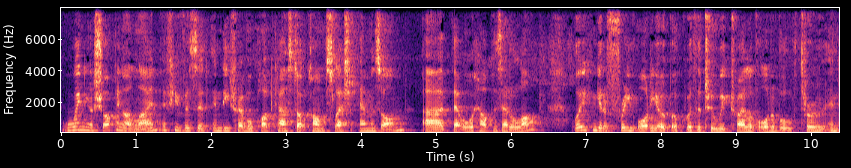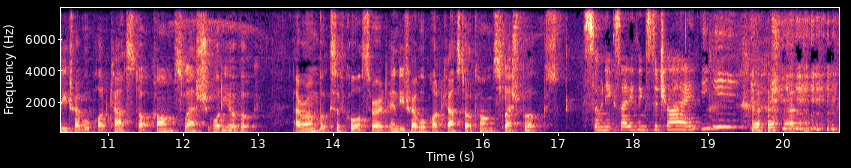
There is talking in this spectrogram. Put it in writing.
When you're shopping online, if you visit indietravelpodcast.com slash Amazon, uh, that will help us out a lot or you can get a free audiobook with a two-week trial of Audible through indietravelpodcast.com slash audiobook. Our own books, of course, are at indietravelpodcast.com slash books. So many exciting things to try.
